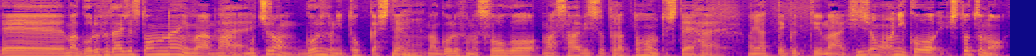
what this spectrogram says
えー、まあ、ゴルフダイジェストオンラインは、まあ、はい、もちろんゴルフに特化して、うん、まあ、ゴルフの総合、まあ、サービスプラットフォームとして、はい、まあ、やっていくっていう、まあ、非常にこう、一つの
